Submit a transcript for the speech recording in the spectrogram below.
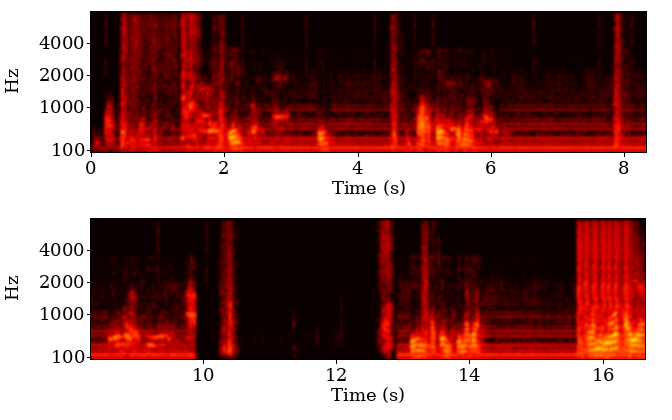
ผมขอเพิ่มอีกอันจริงจริงผมขอเพิ่มอีกอันหนึ่งจริง ขอเพิ่มอีกทีนะจ๊ะเราไม่รู้ว่าใครอะ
